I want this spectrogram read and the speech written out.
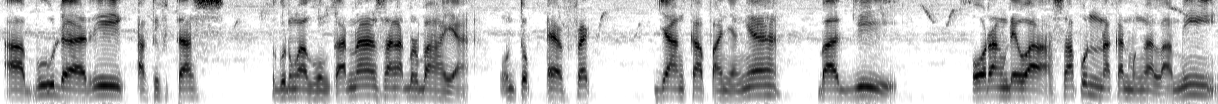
abu dari aktivitas Gunung Agung karena sangat berbahaya untuk efek jangka panjangnya bagi orang dewasa pun akan mengalami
